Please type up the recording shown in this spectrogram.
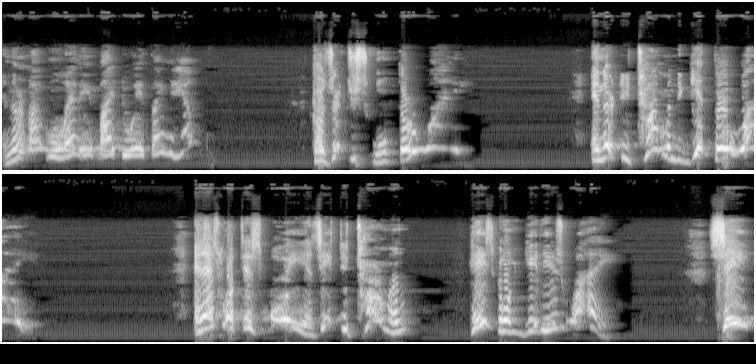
And they're not gonna let anybody do anything to help them because they just want their way. And they're determined to get their way. And that's what this boy is. He's determined he's going to get his way. See,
